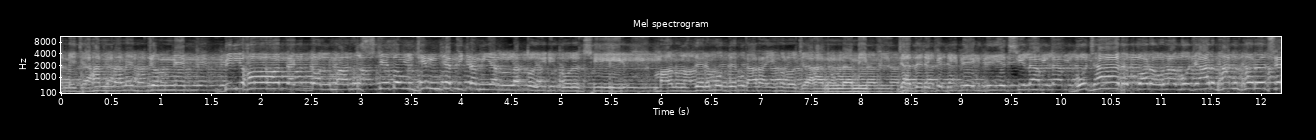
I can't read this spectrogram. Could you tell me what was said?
আমি জাহান্নামের জন্য বৃহৎ একদল মানুষকে এবং জিন জাতিকে আমি আল্লাহ তৈরি করেছি। মানুষদের মধ্যে তারাই হলো জাহান্নামী। যাদেরকে বিবেক দিয়েছিলাম, বোঝার পরও না বোঝার ভান করেছে,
